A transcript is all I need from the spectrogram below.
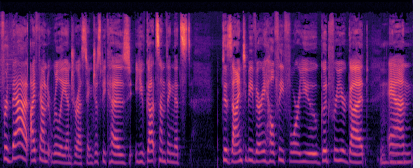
for that, I found it really interesting just because you've got something that's designed to be very healthy for you, good for your gut. Mm-hmm. And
